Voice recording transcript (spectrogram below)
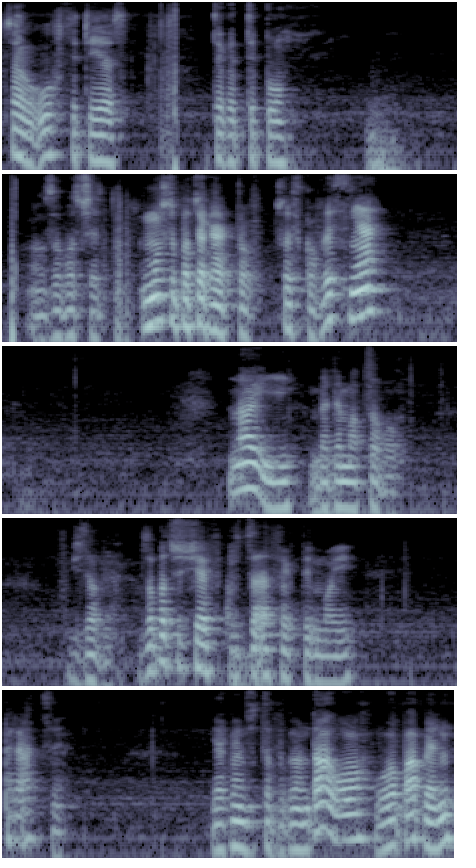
cały uchwyt jest tego typu. O, zobaczcie. Muszę poczekać jak to wszystko wysnie. No i będę mocował. Widzowie zobaczycie wkrótce efekty mojej pracy. Jak będzie to wyglądało? Łobaben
